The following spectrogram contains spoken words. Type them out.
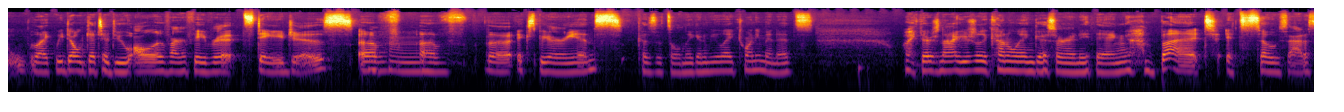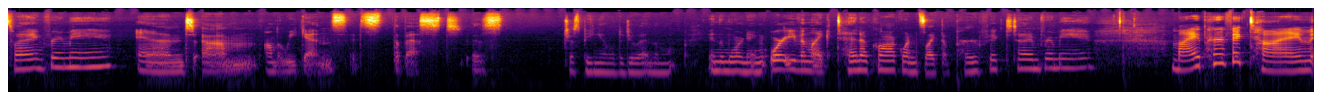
like we don't get to do all of our favorite stages of of the experience because it's only going to be like 20 minutes like there's not usually cunnilingus or anything but it's so satisfying for me and um, on the weekends it's the best is just being able to do it in the in the morning or even like 10 o'clock when it's like the perfect time for me My perfect time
